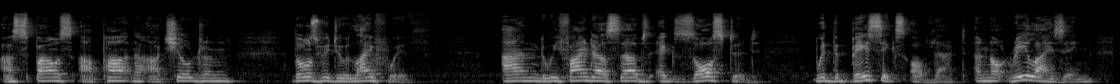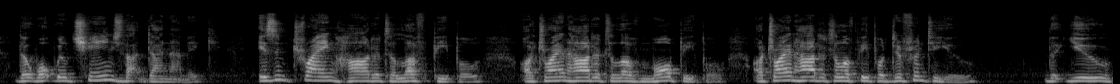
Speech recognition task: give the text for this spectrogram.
our spouse, our partner, our children, those we do life with, and we find ourselves exhausted with the basics of that and not realizing that what will change that dynamic isn't trying harder to love people or trying harder to love more people or trying harder to love people different to you that you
